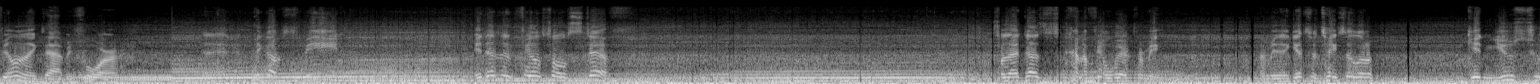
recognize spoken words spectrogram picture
feeling like that before. And pick up speed, it doesn't feel so stiff. So that does kind of feel weird for me. I mean, it gets, it takes a little, getting used to.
